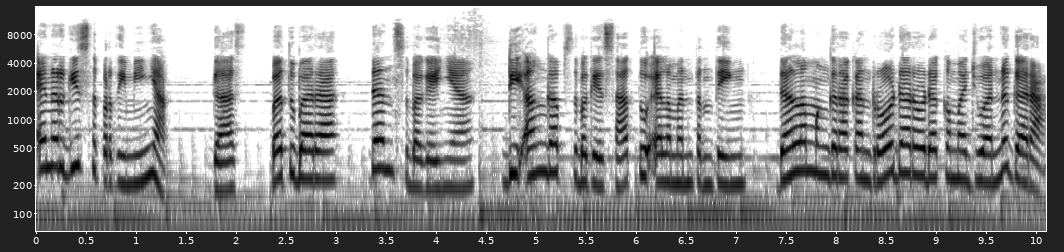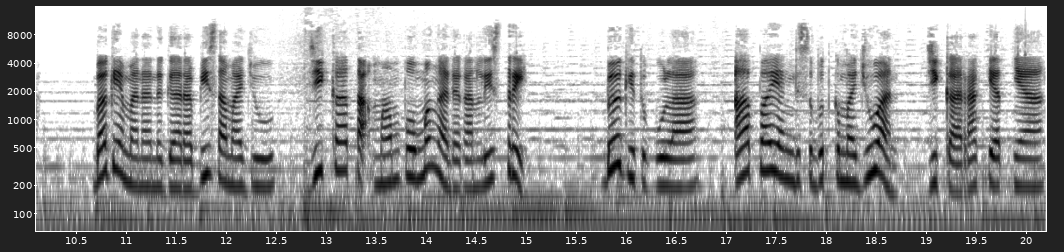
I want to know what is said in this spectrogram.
Energi seperti minyak, gas, batu bara, dan sebagainya dianggap sebagai satu elemen penting dalam menggerakkan roda-roda kemajuan negara. Bagaimana negara bisa maju jika tak mampu mengadakan listrik? Begitu pula apa yang disebut kemajuan jika rakyatnya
